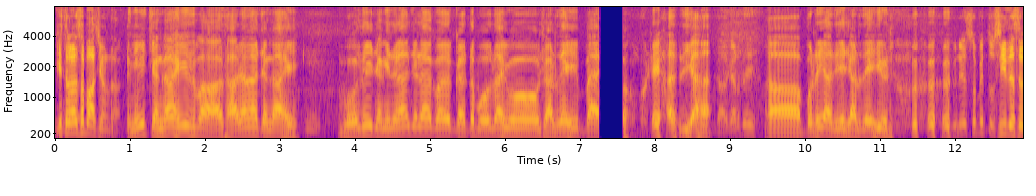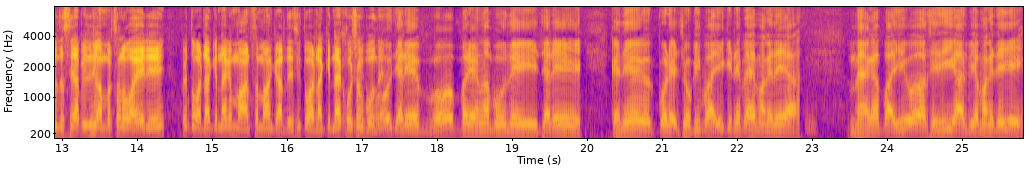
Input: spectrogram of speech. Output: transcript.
ਕਿਸ ਤਰ੍ਹਾਂ ਦਾ ਸੁਭਾਅ ਸੀ ਉਹਨਾਂ ਦਾ? ਨਹੀਂ ਚੰਗਾ ਹੀ ਸੁਭਾਅ ਸਾਰਿਆਂ ਦਾ ਚੰਗਾ ਹੈ ਬੋਲਦੇ ਹੀ ਚੰਗੀ ਤਰ੍ਹਾਂ ਜਿਹੜਾ ਕੋਈ ਗਲਤ ਬੋਲਦਾ ਸੀ ਉਹ ਛੱਡਦੇ ਸੀ ਭੈ ਪੁੱਠੇ ਹੱਥੀਆਂ ਗੱਲ ਹਾਂ ਪੁੱਠੇ ਹੱਥੀਆਂ ਛੱਡਦੇ ਸੀ ਉਹਨੂੰ। ਮੈਨੂੰ ਇਹ ਦੱਸੋ ਵੀ ਤੁਸੀਂ ਦੱਸੋ ਦੱਸਿਆ ਵੀ ਤੁਸੀਂ ਅੰਮ੍ਰਿਤਸਰੋਂ ਆਏ ਜੇ ਫਿਰ ਤੁਹਾਡਾ ਕਿੰਨਾ ਕੁ ਮਾਨ ਸਨਮਾਨ ਕਰਦੇ ਸੀ ਤੁਹਾਡਾ ਕਿੰਨਾ ਖੁਸ਼ ਹੋ ਕੇ ਬੋਲਦੇ ਬਹੁਤ ਵਿਚਾਰੇ ਬਹੁਤ ਨਾਲ ਬੋਲਦੇ ਸੀ ਵਿਚਾਰੇ ਕਹਿੰਦੇ ਘੋੜੇ ਚੌਕੀ ਭਾਈ ਕਿੰਨੇ ਪੈਸੇ ਮੰਗਦੇ ਆ? ਮੈਂ ਕਿਹਾ ਭਾਈ ਉਹ 80000 ਰੁਪਇਆ ਮੰਗਦੇ ਜੇ।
